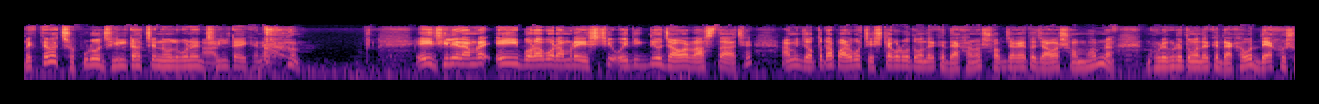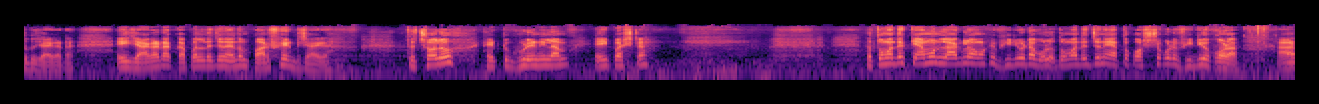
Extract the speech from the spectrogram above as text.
দেখতে পাচ্ছ? পুরো ঝিলটা হচ্ছে নলবনের ঝিলটা এখানে। এই ঝিলের আমরা, এই বরাবর আমরা এসছি, ওই দিক দিয়েও যাওয়ার রাস্তা আছে। আমি যতটা পারব চেষ্টা করব তোমাদেরকে দেখানোর, সব জায়গায় তো যাওয়া সম্ভব না। ঘুরে ঘুরে তোমাদেরকে দেখাবো, দেখো শুধু জায়গাটা। এই জায়গাটা কাপালদের জন্য একদম পারফেক্ট জায়গা। তো চলো, একটু ঘুরে নিলাম এই পাশটা। তো তোমাদের কেমন লাগল আমাকে ভিডিওটা বলো? তোমাদের জন্য এত কষ্ট করে ভিডিও করা। আর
